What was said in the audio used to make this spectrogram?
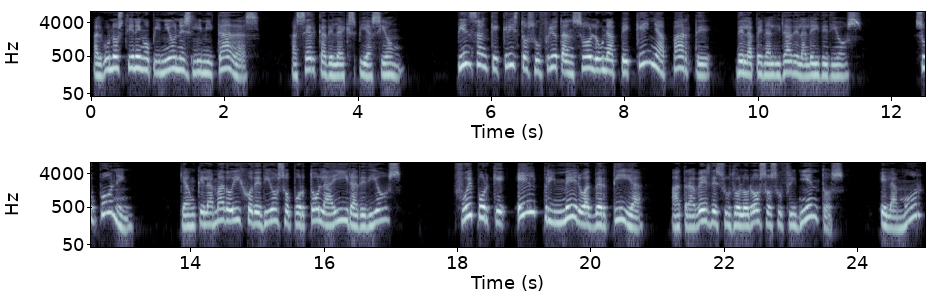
Algunos tienen opiniones limitadas acerca de la expiación. Piensan que Cristo sufrió tan solo una pequeña parte de la penalidad de la ley de Dios. Suponen que aunque el amado Hijo de Dios soportó la ira de Dios, fue porque Él primero advertía, a través de sus dolorosos sufrimientos, el amor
